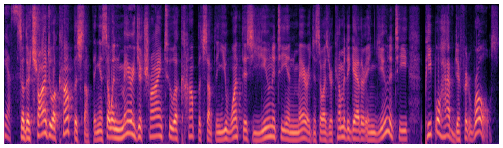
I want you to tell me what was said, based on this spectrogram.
yes. So they're trying to accomplish something. And so in marriage, you're trying to accomplish something. You want this unity in marriage. And so as you're coming together in unity, people have different roles.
